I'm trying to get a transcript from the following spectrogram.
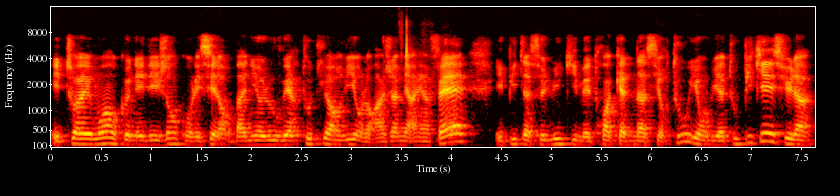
Et toi et moi, on connaît des gens qui ont laissé leur bagnole ouverte toute leur vie, on leur a jamais rien fait. Et puis, tu as celui qui met trois cadenas sur tout et on lui a tout piqué, celui-là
